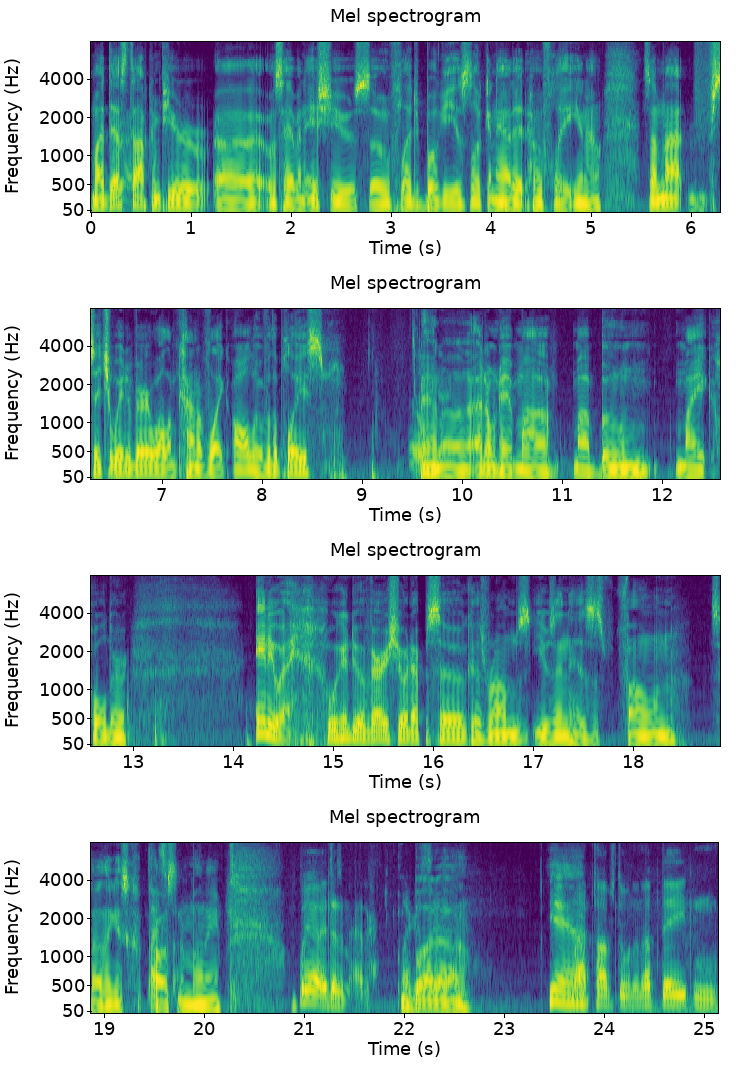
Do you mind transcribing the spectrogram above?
my desktop computer uh, was having issues. So Fledge Boogie is looking at it. Hopefully, you know, so I'm not situated very well. I'm kind of like all over the place, and uh, I don't have my my boom mic holder. Anyway, we're gonna do a very short episode because Rum's using his phone, so I think it's costing him money. Well, it doesn't matter. Like but said, uh, yeah, laptop's doing an update and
